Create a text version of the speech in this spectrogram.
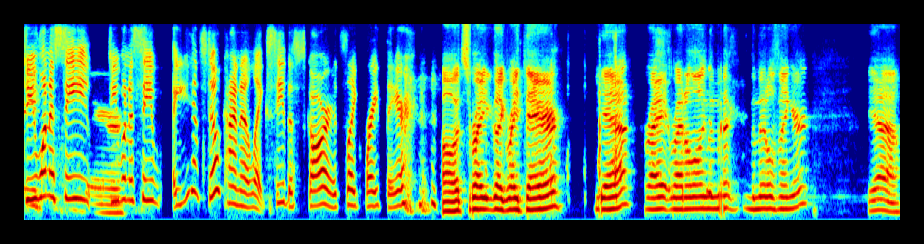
do you want to see do you want to see you can still kind of like see the scar. It's like right there. Oh, it's right, like right there. Yeah, right, right along the the middle finger. Yeah.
